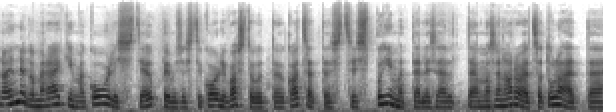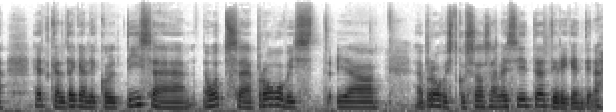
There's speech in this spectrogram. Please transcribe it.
no enne kui me räägime koolist ja õppimisest ja kooli vastuvõtukatsetest, siis põhimõtteliselt ma saan aru, et sa tuled hetkel tegelikult ise otse proovist ja proovist, kus sa osalesid dirigendina.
